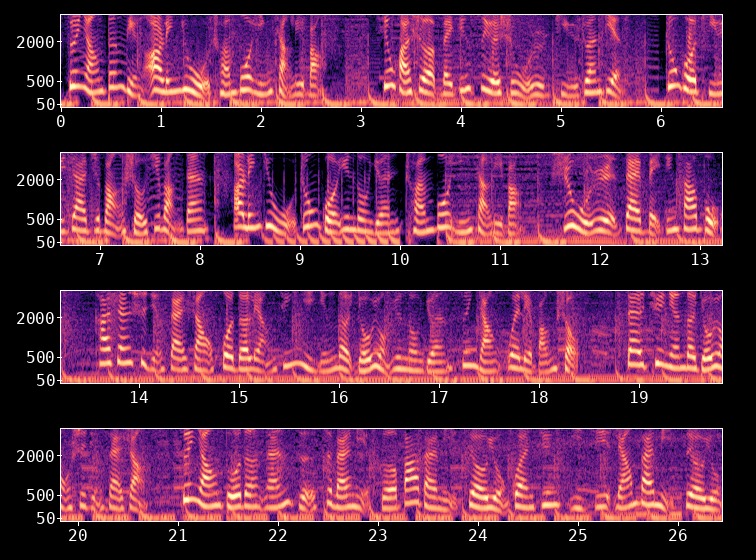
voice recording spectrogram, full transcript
孙杨登顶2015传播影响力榜。新华社北京四月十五日体育专电。中国体育价值榜首席榜单：二零一五中国运动员传播影响力榜，十五日在北京发布。喀山世锦赛上获得两金一银的游泳运动员孙杨位列榜首。在去年的游泳世锦赛上，孙杨夺得男子四百米和八百米自由泳冠军以及两百米自由泳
